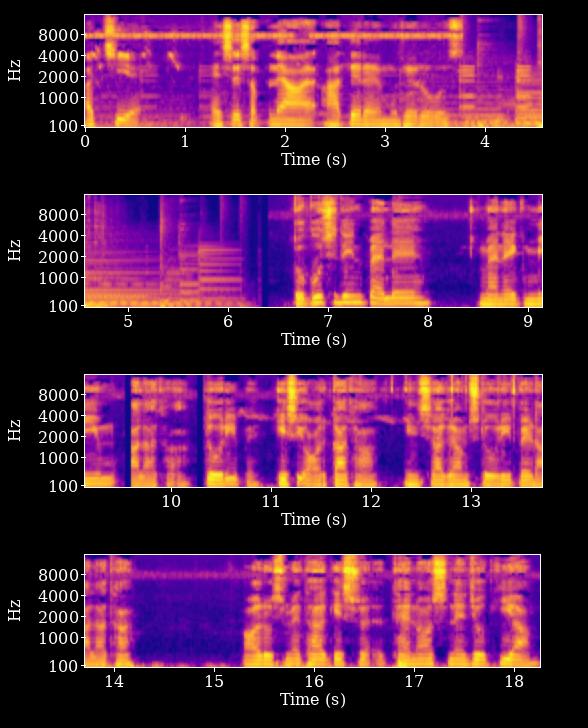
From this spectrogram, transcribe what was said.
अच्छी है। ऐसे सपने आ, आते रहे मुझे रोज। तो कुछ दिन पहले मैंने एक मीम डाला था स्टोरी पे, किसी और का था इंस्टाग्राम स्टोरी पे डाला था। और उसमें था कि थेनोस ने जो किया,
